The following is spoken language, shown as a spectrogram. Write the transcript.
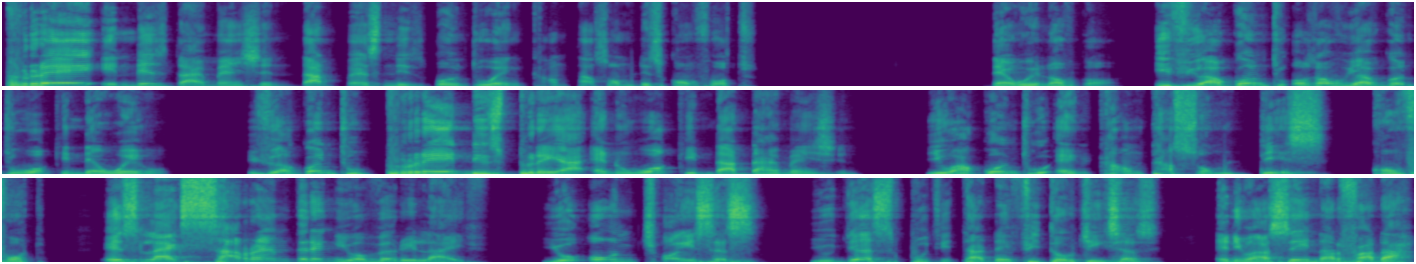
pray in this dimension, that person is going to encounter some discomfort. The will of God. If you are going to also we are going to walk in the will, if you are going to pray this prayer and walk in that dimension, you are going to encounter some discomfort. It's like surrendering your very life, your own choices. You just put it at the feet of Jesus. And you are saying that, Father,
